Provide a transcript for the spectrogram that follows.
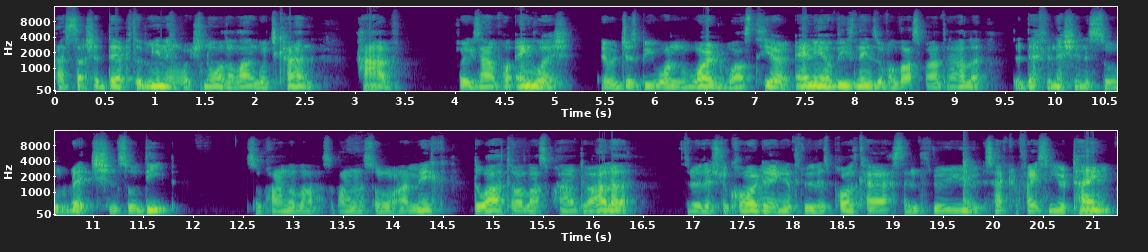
has such a depth of meaning which no other language can have. For example, English, it would just be one word, whilst here, any of these names of Allah subhanahu wa ta'ala, the definition is so rich and so deep. Subhanallah, subhanallah. So I make dua to Allah subhanahu wa ta'ala through this recording and through this podcast and through you sacrificing your time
